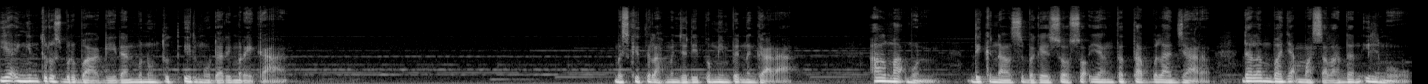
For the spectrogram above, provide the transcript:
Ia ingin terus berbagi dan menuntut ilmu dari mereka meski telah menjadi pemimpin negara. Al-Ma'mun dikenal sebagai sosok yang tetap belajar dalam banyak masalah dan ilmu.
